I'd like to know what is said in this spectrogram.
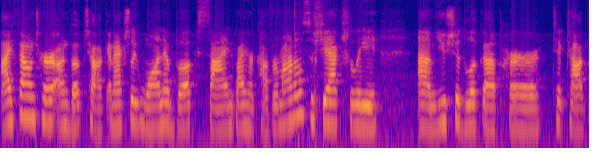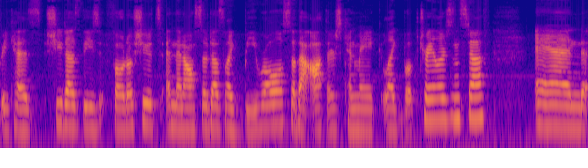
I found her on BookTok and actually won a book signed by her cover model. So she actually um, you should look up her TikTok because she does these photo shoots and then also does like B-roll so that authors can make like book trailers and stuff. And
